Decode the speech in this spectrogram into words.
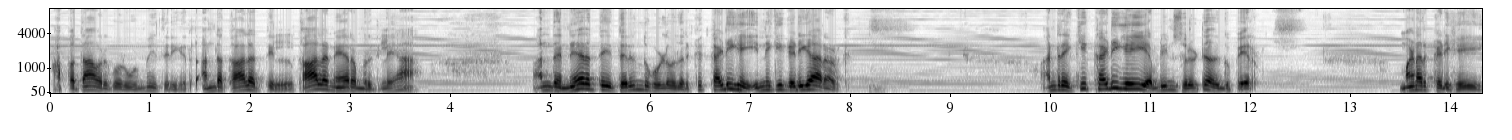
அப்போ தான் அவருக்கு ஒரு உண்மை தெரிகிறது. அந்த காலத்தில் கால நேரம் இருக்கு இல்லையா? அந்த நேரத்தை தெரிந்து கொள்வதற்கு கடிகை இன்னைக்கு கடிகாரம் இருக்கு. அன்றைக்கு கடிகை அப்படின்னு சொல்லிட்டு அதுக்கு பேர். மணற்கடிகை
